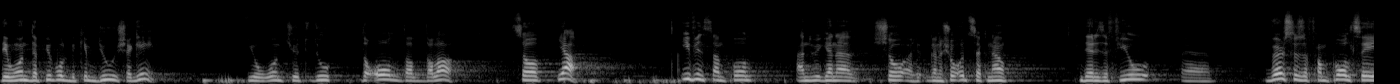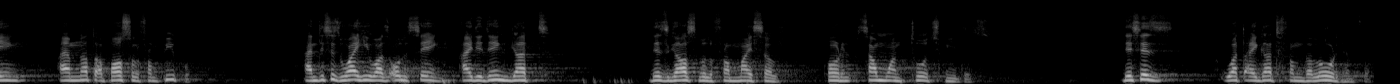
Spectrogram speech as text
They want the people become Jewish again. You want you to do the old the, the law. So yeah, even St. Paul, and we're gonna show gonna show Utsak now. There is a few uh, verses from Paul saying, "I am not apostle from people," and this is why he was always saying, "I didn't get this gospel from myself, or someone taught me this. This is what I got from the Lord Himself.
